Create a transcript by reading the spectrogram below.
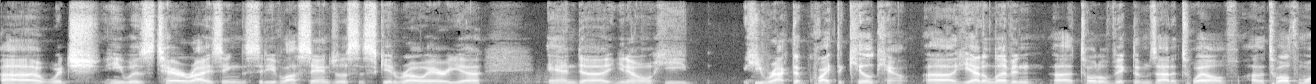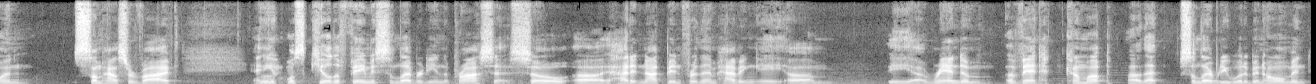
uh, which he was terrorizing the city of Los Angeles, the Skid Row area, and uh, you know he he racked up quite the kill count. Uh, he had 11 uh, total victims out of 12. Uh, the 12th one somehow survived, and he almost killed a famous celebrity in the process. So, uh, had it not been for them having a um, a uh, random event come up, uh, that celebrity would have been home and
